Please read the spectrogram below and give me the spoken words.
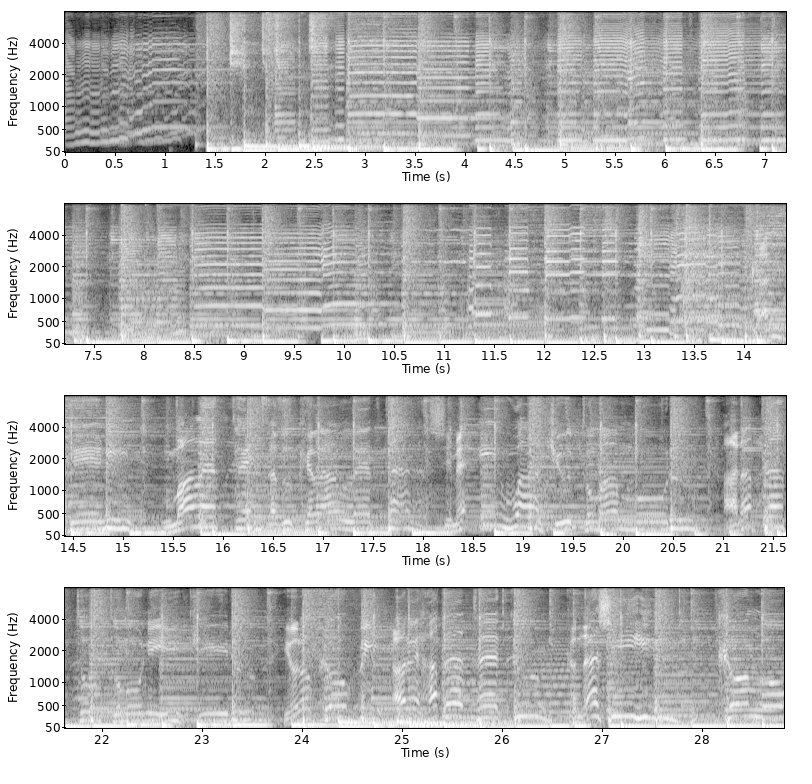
影に生まれて授けられた使命はきっと守る。あなたと共に生きる。喜び荒れ果ててく。悲しい。の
